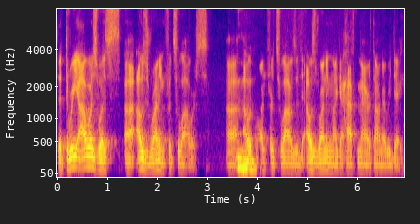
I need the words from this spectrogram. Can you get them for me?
the three hours was uh, I was running for two hours. Uh, mm-hmm. I would run for two hours a day. I was running like a half marathon every day,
